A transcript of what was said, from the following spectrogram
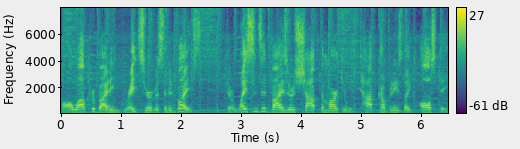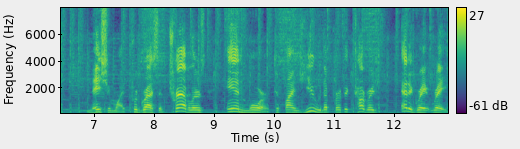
all while providing great service and advice. Their licensed advisors shop the market with top companies like Allstate, Nationwide, Progressive, Travelers, and more to find you the perfect coverage at a great rate,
